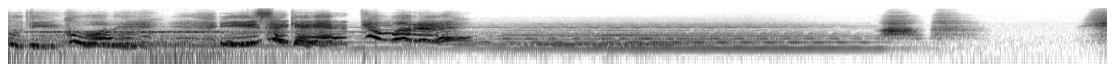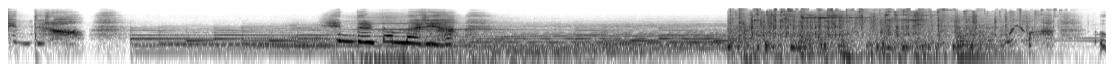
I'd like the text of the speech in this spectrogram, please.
부디 구원해 이 세계의 평화를! 하, 힘들어. 힘들단 말이야. 어,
